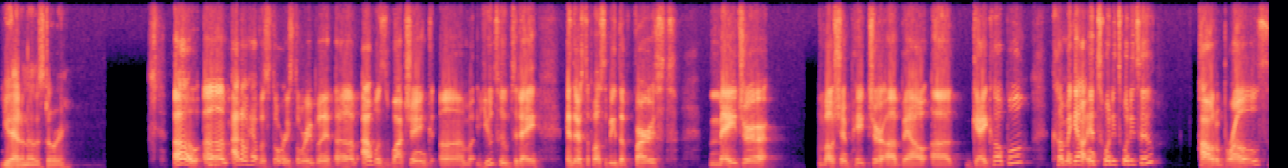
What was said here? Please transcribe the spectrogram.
you had another story. Oh, um, I don't have a story story, but um, I was watching um YouTube today, and they're supposed to be the first major motion picture about a gay couple coming out in 2022 called Bros,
